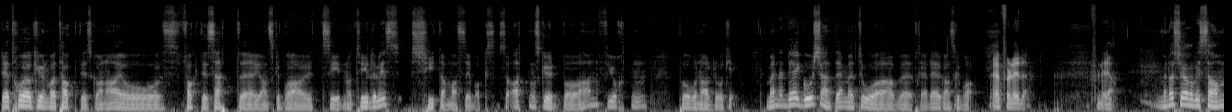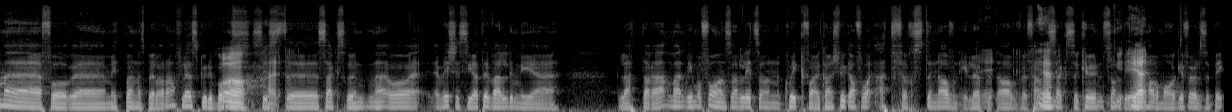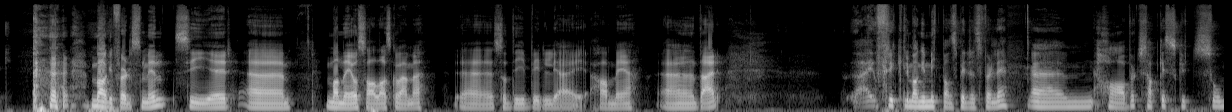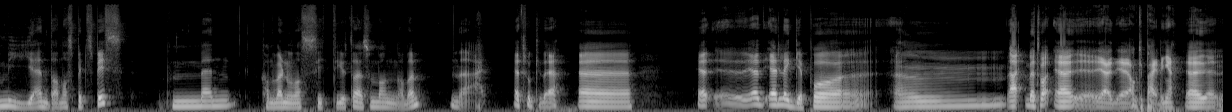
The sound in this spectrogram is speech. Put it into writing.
det tror jeg kun var taktisk. Han har jo faktisk sett ganske bra ut siden. Og tydeligvis skyter masse i boks. Så 18 skudd på han, 14 på Ronaldo og King. Men det er godkjent, det med to av tre. Det er ganske bra. Jeg er fornøyd, jeg. Fornøyd. Ja. Men da kjører vi samme for uh, midtbanespillere, da. Flest skudd i boks Åh, siste uh, seks rundene. Og jeg vil ikke si at det er veldig mye lettere, men vi må få en sånn litt sånn quickfire. Kanskje vi kan få ett første navn i løpet av fem-seks sekunder, sånn at vi jeg- har magefølelsepikk. Magefølelsen min sier uh, Mané og Salah skal være med, uh, så de vil jeg ha med eh, der. Det er jo fryktelig mange midtbanespillere, selvfølgelig. Um, Havertz har ikke skutt så mye enda han har spilt spiss. Men kan det være noen av City-gutta? Det er så mange av dem. Nei, jeg tror ikke det. Uh, jeg, jeg, jeg legger på um, Nei, vet du hva? Jeg, jeg, har ikke peiling, jeg.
